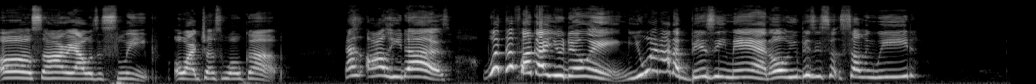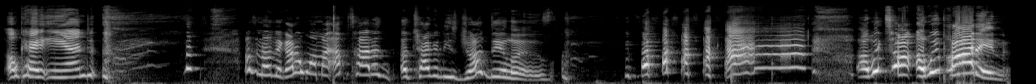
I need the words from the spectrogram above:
"Oh, sorry, I was asleep. Oh, I just woke up." That's all he does. What the fuck are you doing? You are not a busy man. Oh, you busy s- selling weed? Okay, and that's another thing. I don't want my. I'm tired of attracting these drug dealers. are we talk? Are we potting?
